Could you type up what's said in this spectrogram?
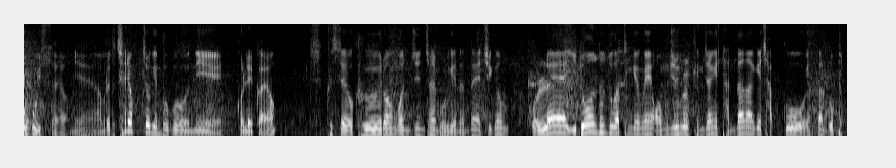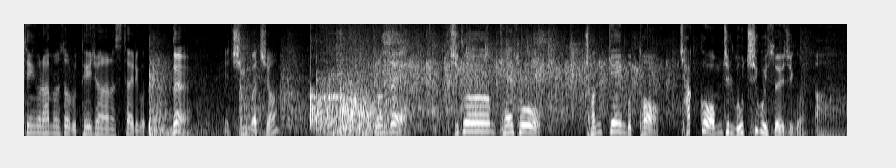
오고 있어요. 예, 아무래도 체력적인 부분이 걸릴까요? 글쎄요 그런 건진 잘 모르겠는데 지금 원래 이도원 선수 같은 경우에 엄지를 굉장히 단단하게 잡고 약간 로프팅을 하면서 로테이션하는 스타일이거든요. 네. 예, 지금 같죠? 그런데 지금 계속 전 게임부터 자꾸 엄지를 놓치고 있어요 지금. 아.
